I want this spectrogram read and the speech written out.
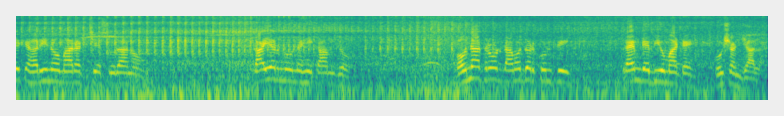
છે કે હરિનો માર્ગ છે, સુરાનો. કાયરનું નહીં કામ જો. ભવનાથ રોડ, દામોદર કુંડથી પ્રેમ ડેબ્યુ માટે ભૂષણ ઝાલા.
